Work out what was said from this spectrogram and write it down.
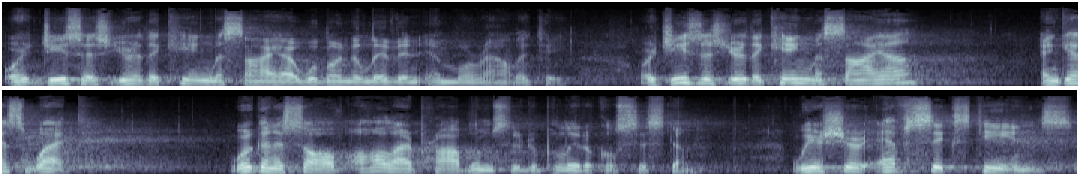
Or Jesus, you're the king Messiah, we're going to live in immorality. Or, Jesus, you're the King Messiah, and guess what? we're going to solve all our problems through the political system. We're sure F 16s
